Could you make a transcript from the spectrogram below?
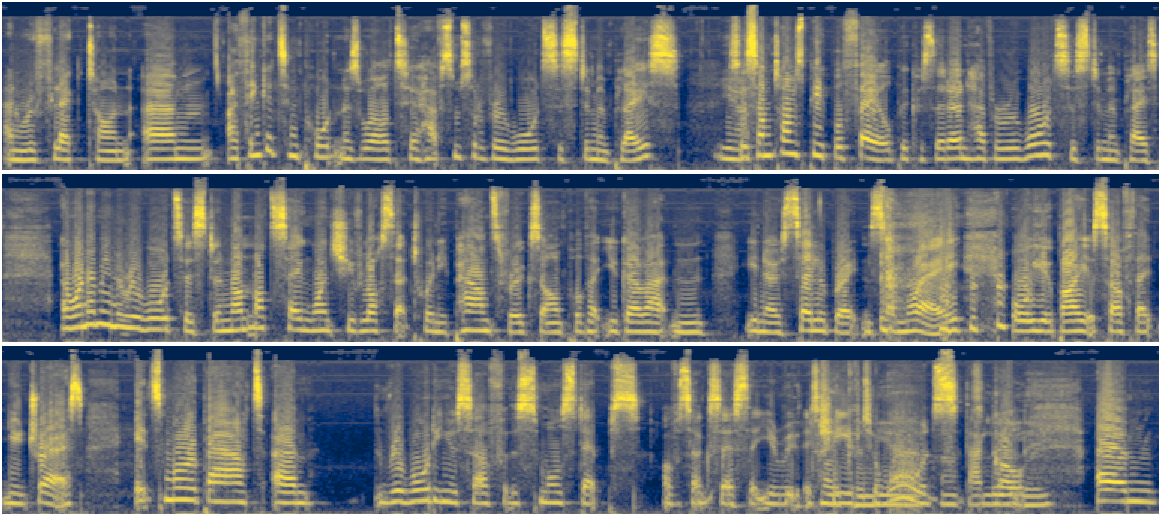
and reflect on. Um, I think it's important as well to have some sort of reward system in place. Yeah. So sometimes people fail because they don't have a reward system in place. And when I mean a reward system, I'm not saying once you've lost that 20 pounds, for example, that you go out and, you know, celebrate in some way or you buy yourself that new dress. It's more about um, rewarding yourself for the small steps of success that you re- achieve Taken, yeah, towards that goal. Um,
